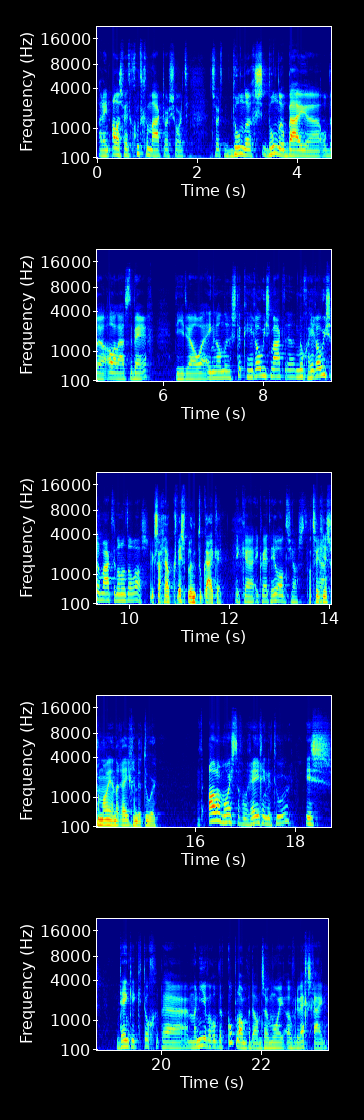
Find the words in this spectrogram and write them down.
Alleen alles werd goed gemaakt door een soort, een soort donders, donderbui op de allerlaatste berg. Die het wel een en ander stuk heroïs maakte, eh, nog heroïscher maakte dan het al was. Ik zag jou kwispelend toekijken. Ik, eh, ik werd heel enthousiast. Wat vind Ja. je zo mooi aan de regen in de Tour? Het allermooiste van regen in de Tour is, denk ik, toch de manier waarop de koplampen dan zo mooi over de weg schijnen.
